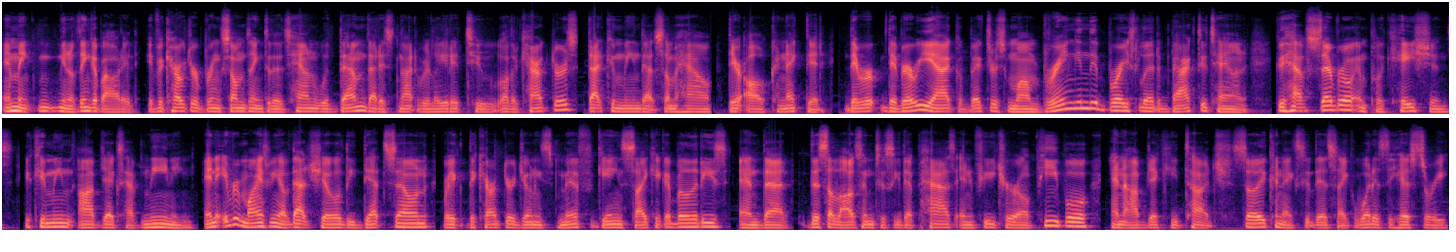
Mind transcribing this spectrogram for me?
and make you know think about it if a character brings something to the town with them that is not related to other characters that could mean that somehow they're all connected the, the very act of Victor's mom bringing the bracelet back to town could have several implications. It could mean objects have meaning. And it reminds me of that show, The Dead Zone, where the character Johnny Smith gains psychic abilities, and that this allows him to see the past and future of people and object he touched. So it connects to this, like what is the history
